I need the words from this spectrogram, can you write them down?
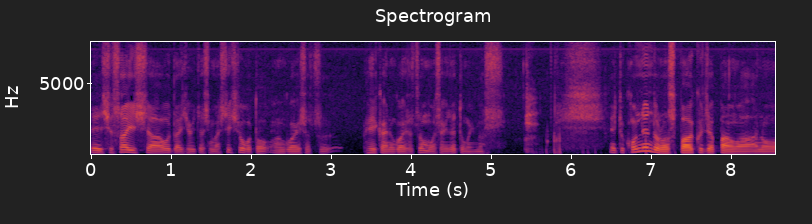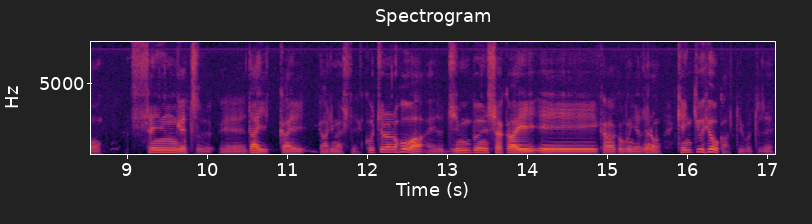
えー、主催者を代表いたしまして一言ご挨拶閉会のご挨拶を申し上げたいと思います。えっと、今年度のスパークジャパンはあの先月、えー、第1回がありましてこちらの方は、えー、人文社会、えー、科学分野での研究評価ということで、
